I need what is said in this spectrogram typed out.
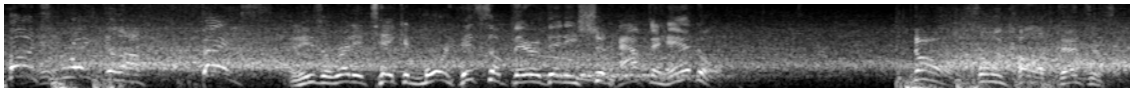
Punch right to the face. And he's already taken more hits up there than he should have to handle. No, someone call a dentist.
